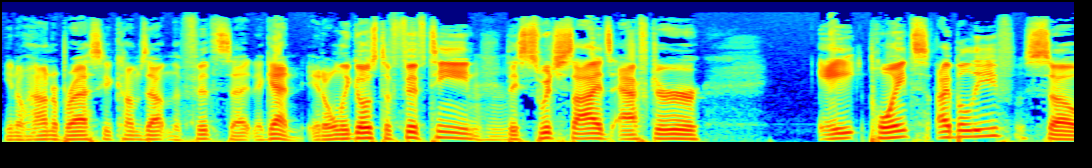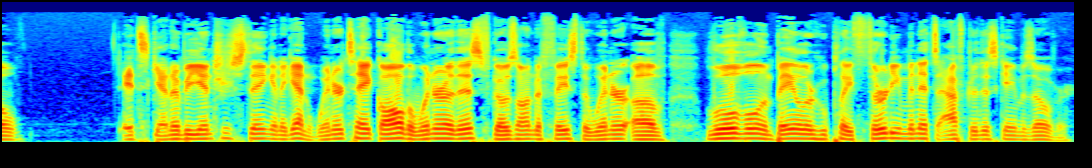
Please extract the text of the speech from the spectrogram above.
you know, how Nebraska comes out in the fifth set. Again, it only goes to 15. Mm-hmm. They switch sides after eight points, I believe. So it's going to be interesting. And again, winner take all. The winner of this goes on to face the winner of Louisville and Baylor, who play 30 minutes after this game is over.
